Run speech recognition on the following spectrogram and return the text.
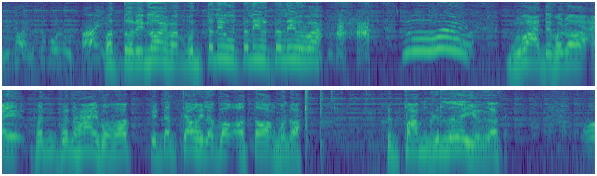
นี่หน่อยมันคือโบลูดไปมันตัวน้อยๆแบบมุนตะลิ้วตะลิ้วตะลิ้วมาโอ้ยเมื่อวานเดี๋ยวเพิ่นว่าไอ้เพิ่นเพิ่นให้ผมว่าเป็นน้ำเจ้าให้เราบอกเอาต้องเพิ่นว่าเพิ่นปั๊มขึ้นเลยอยู่นั้นโอ้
